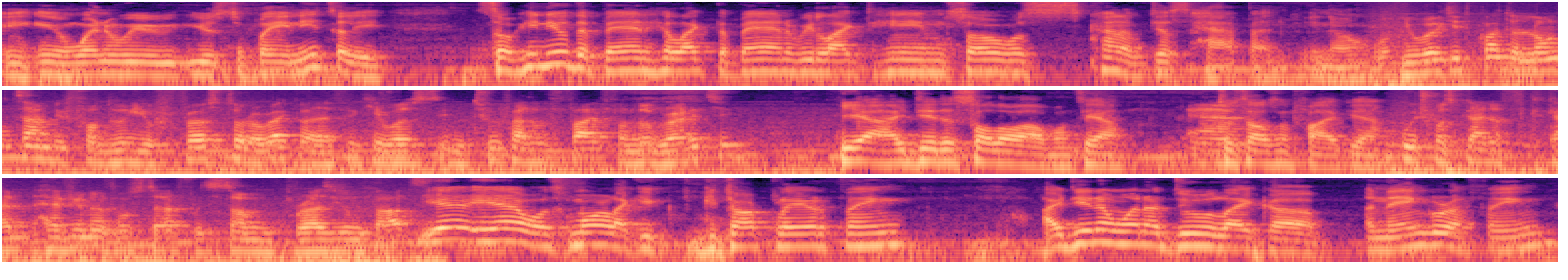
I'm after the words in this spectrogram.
in, in, when we used to play in Italy. So he knew the band, he liked the band, we liked him, so it was kind of just happened, you know. You waited quite a long time before doing your first solo record. I think it was in 2005 for No Gravity. Yeah, I did a solo album, yeah. And 2005, yeah. Which was kind of, kind of heavy metal stuff with some Brazilian parts. Yeah, yeah, it was more like a guitar player thing. I didn't want to do like a, an Angra thing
